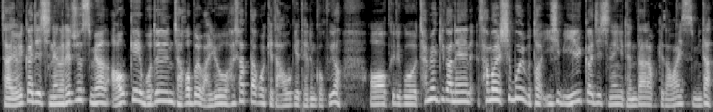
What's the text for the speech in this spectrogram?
자 여기까지 진행을 해주셨으면 9개의 모든 작업을 완료하셨다고 이렇게 나오게 되는 거고요. 어 그리고 참여 기간은 3월 15일부터 22일까지 진행이 된다라고 이렇게 나와 있습니다.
